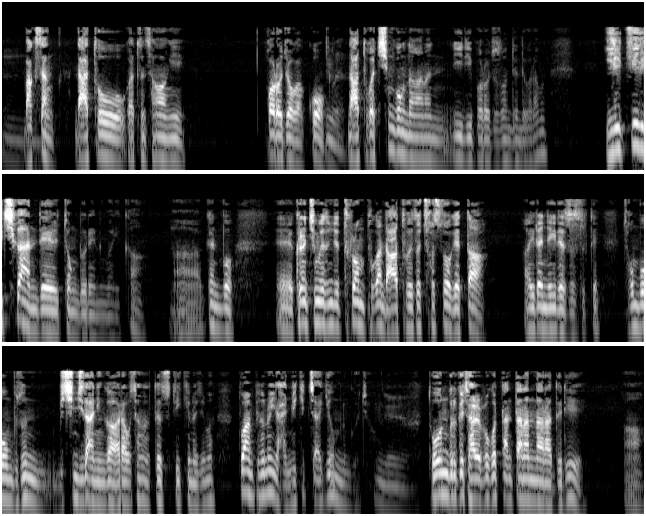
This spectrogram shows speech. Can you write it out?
음. 막상 나토 같은 상황이 벌어져 갖고 네. 나토가 침공당하는 일이 벌어져서 온다고 그러면 일주일치가 안 될 정도라는 거니까. 아, 그러니까 뭐, 에, 그런 측면에서 이제 트럼프가 나토에서 철수하겠다. 아, 이런 얘기를 했었을 때, 저건 뭐 무슨 미친 짓 아닌가라고 생각될 수도 있긴 하지만 또 한편으로는 얄밉기 짝이 없는 거죠. 네. 돈 그렇게 잘 벌고 단단한 나라들이, 어,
